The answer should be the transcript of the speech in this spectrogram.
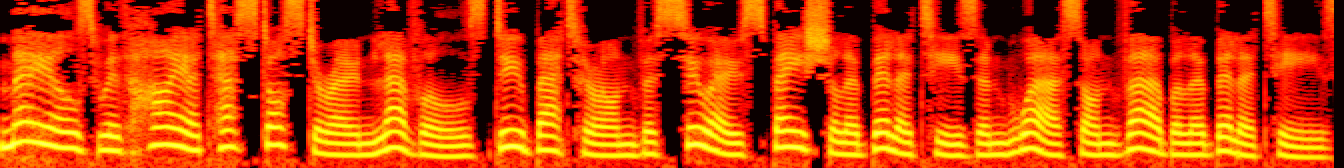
Males with higher testosterone levels do better on visuo-spatial abilities and worse on verbal abilities.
